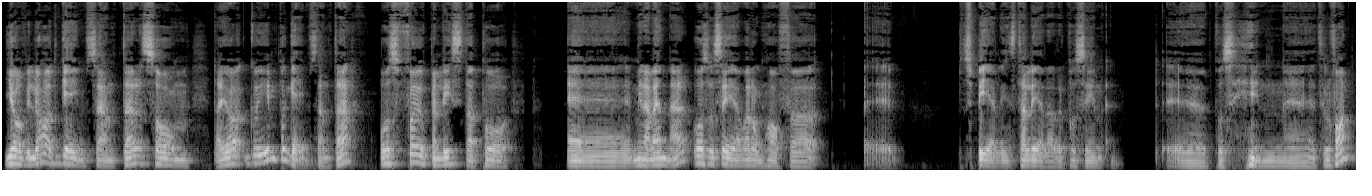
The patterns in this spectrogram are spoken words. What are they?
Jag vill ha ett Game Center som, där jag går in på Game Center och så får jag upp en lista på eh, mina vänner och så ser jag vad de har för eh, spel installerade på sin, eh, på sin eh, telefon.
